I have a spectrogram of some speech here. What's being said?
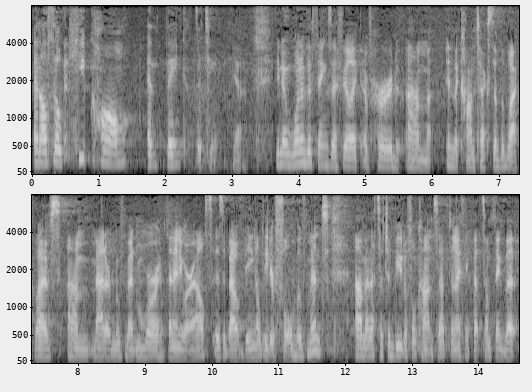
and also keep calm and thank the team. Yeah. You know, one of the things I feel like I've heard um, in the context of the Black Lives um, Matter movement more than anywhere else is about being a leaderful movement. Um, and that's such a beautiful concept. And I think that's something that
